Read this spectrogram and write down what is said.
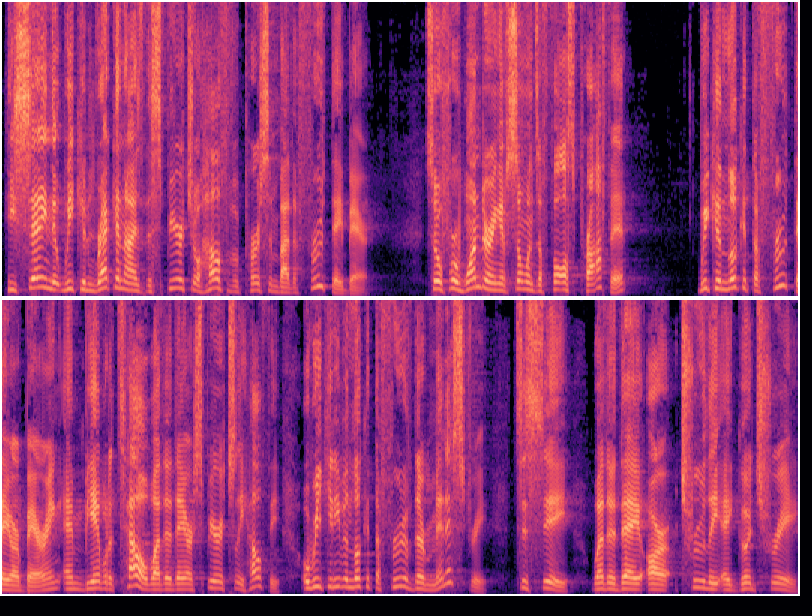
He's saying that we can recognize the spiritual health of a person by the fruit they bear. So if we're wondering if someone's a false prophet, we can look at the fruit they are bearing and be able to tell whether they are spiritually healthy. Or we can even look at the fruit of their ministry to see whether they are truly a good tree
